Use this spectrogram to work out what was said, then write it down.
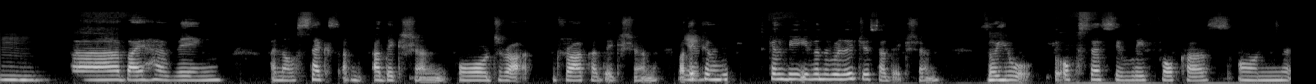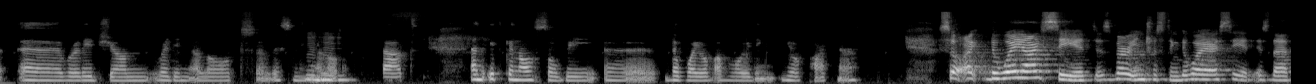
mm. uh, by having i know sex addiction or drug drug addiction but yeah. it can can be even religious addiction so mm. you you obsessively focus on uh, religion reading a lot uh, listening mm-hmm. a lot mm-hmm that. And it can also be uh, the way of avoiding your partner. So I, the way I see it is very interesting. The way I see it is that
